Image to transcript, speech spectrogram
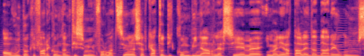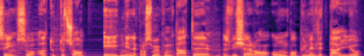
ho avuto a che fare con tantissime informazioni, ho cercato di combinarle assieme in maniera tale da dare un senso a tutto ciò e nelle prossime puntate sviscererò un po' più nel dettaglio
